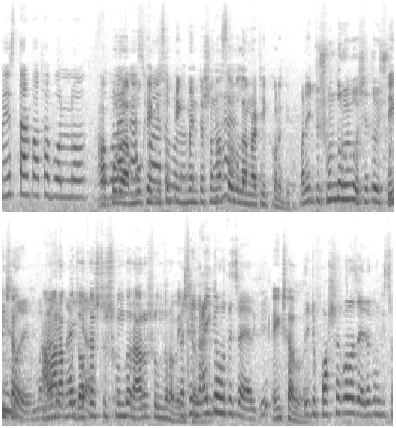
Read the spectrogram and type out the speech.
মেস্তার কথা বলল আপুর মুখে কিছু পিগমেন্টেশন আছে হ্যাঁ। ওগুলো আমরা ঠিক করে দিব। মানে একটু সুন্দর হইব সে তো শুটিং করে মানে আমার আপু যথেষ্ট সুন্দর আরও সুন্দর হবে সে নায়িকা হতে চায় আর কি। ইনশাআল্লাহ একটু ফর্সা করা যায় এরকম কিছু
